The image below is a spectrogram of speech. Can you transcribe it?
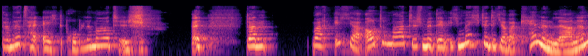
dann wird es halt echt problematisch. dann mache ich ja automatisch mit dem, ich möchte dich aber kennenlernen,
